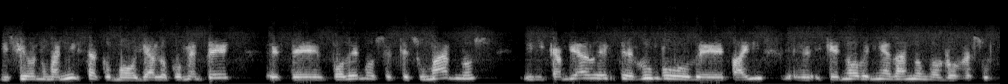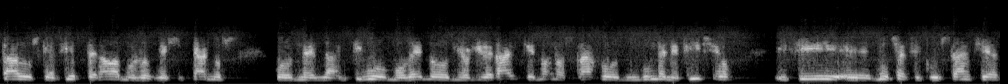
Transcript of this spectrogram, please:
visión humanista, como ya lo comenté, este, podemos este, sumarnos y cambiar este rumbo de país eh, que no venía dándonos los resultados que así esperábamos los mexicanos con el antiguo modelo neoliberal que no nos trajo ningún beneficio y sí eh, muchas circunstancias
